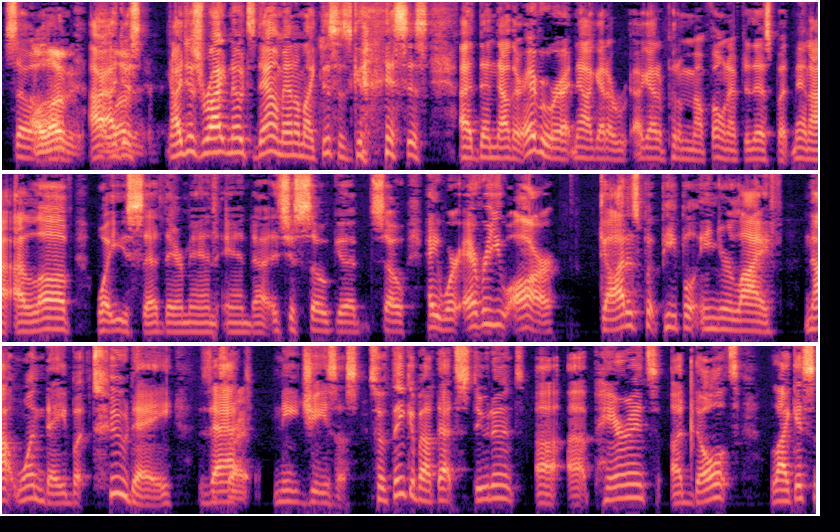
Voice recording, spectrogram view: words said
So I love it. I, I, love I just it. I just write notes down, man. I'm like, this is good. this is uh, then now they're everywhere. Right now, I gotta I gotta put them in my phone after this. But man, I, I love what you said there, man, and uh, it's just so good. So hey, wherever you are, God has put people in your life, not one day, but today that. Right. Need Jesus. So think about that student, uh, uh parents, adults. Like it's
